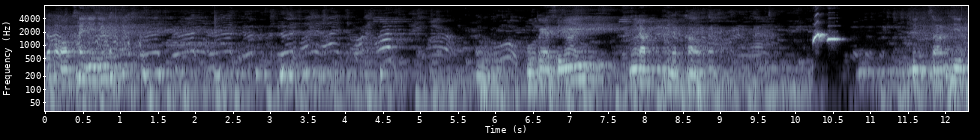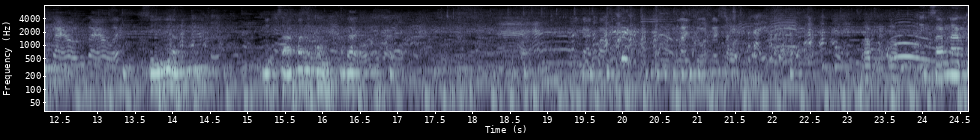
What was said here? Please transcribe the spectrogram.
ถ้ามาออกให้เยอะๆโอ้หกแปดสีดำแถบขาวครับหนึ่งสามทีม สีเหลืองหนึ่งสามมาตะกนนะครับ ครับครับ หนึ่งสามนาโก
